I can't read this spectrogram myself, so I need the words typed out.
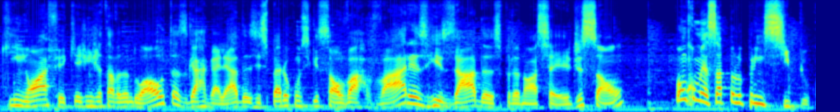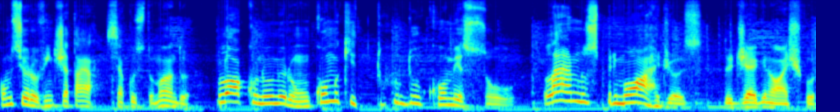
que em off aqui a gente já tava dando altas gargalhadas, espero conseguir salvar várias risadas para nossa edição. Vamos começar pelo princípio, como o senhor ouvinte já tá se acostumando. Bloco número 1, um, como que tudo começou? Lá nos primórdios do diagnóstico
